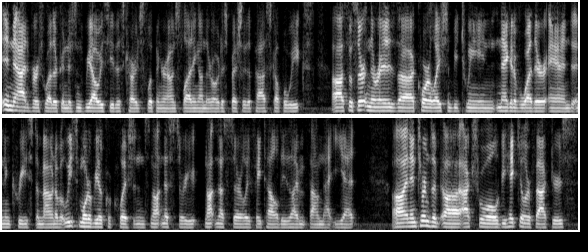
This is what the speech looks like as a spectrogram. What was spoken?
in adverse weather conditions. We always see this car slipping around, sliding on the road, especially the past couple weeks. Uh, so, certain there is a correlation between negative weather and an increased amount of at least motor vehicle collisions, not necessarily not necessarily fatalities. I haven't found that yet. Uh, and in terms of uh, actual vehicular factors,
